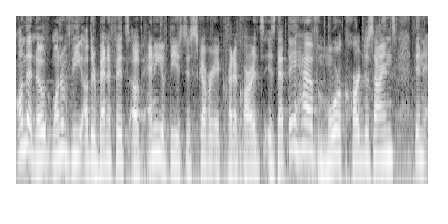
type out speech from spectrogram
On that note, one of the other benefits of any of these Discover It credit cards is that they have more card designs than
